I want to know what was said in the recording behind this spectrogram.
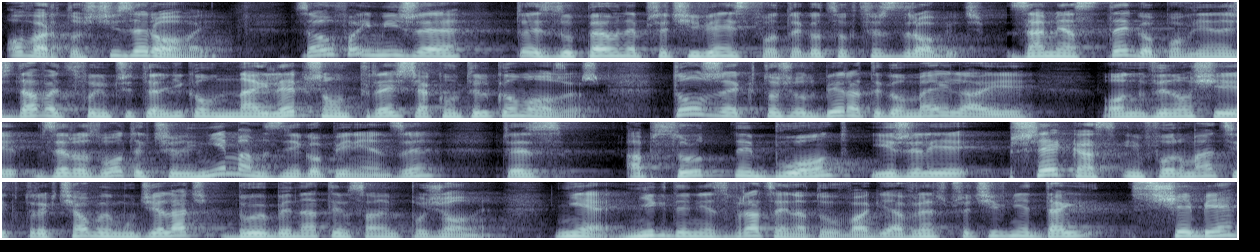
o wartości zerowej. Zaufaj mi, że to jest zupełne przeciwieństwo tego, co chcesz zrobić. Zamiast tego powinieneś dawać swoim czytelnikom najlepszą treść, jaką tylko możesz. To, że ktoś odbiera tego maila i on wynosi 0 zł, czyli nie mam z niego pieniędzy, to jest absolutny błąd, jeżeli przekaz informacji, które chciałbym udzielać, byłyby na tym samym poziomie. Nie, nigdy nie zwracaj na to uwagi, a wręcz przeciwnie, daj z siebie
